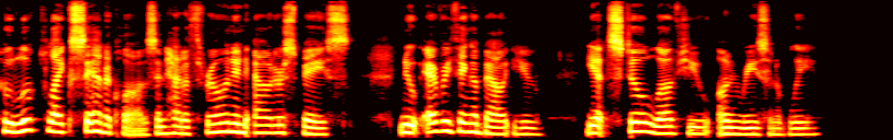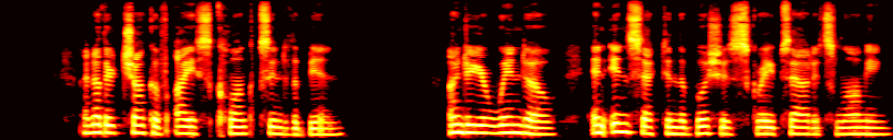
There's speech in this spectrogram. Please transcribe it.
who looked like Santa Claus and had a throne in outer space, knew everything about you, yet still loved you unreasonably. Another chunk of ice clunks into the bin. Under your window, an insect in the bushes scrapes out its longing.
